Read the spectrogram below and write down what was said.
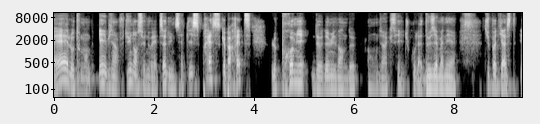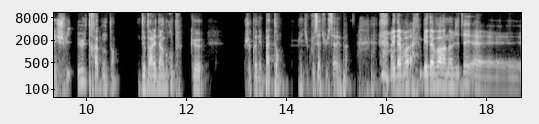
Hello tout le monde et bienvenue dans ce nouvel épisode d'une setlist presque parfaite, le premier de 2022. On dirait que c'est du coup la deuxième année euh, du podcast et je suis ultra content de parler d'un groupe que je connais pas tant, mais du coup ça tu le savais pas, mais d'avoir un invité euh,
